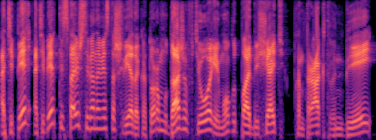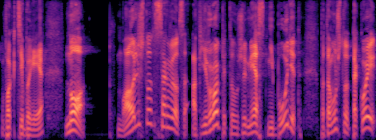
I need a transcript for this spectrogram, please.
А теперь, а теперь ты ставишь себя на место шведа, которому даже в теории могут пообещать контракт в NBA в октябре, но мало ли что-то сорвется. А в Европе-то уже мест не будет, потому что такой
